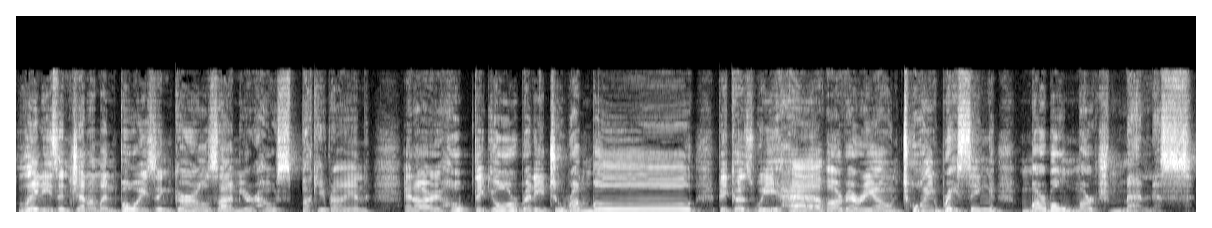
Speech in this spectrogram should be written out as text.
Ladies and gentlemen, boys and girls, I'm your host, Bucky Ryan, and I hope that you're ready to rumble because we have our very own toy racing Marble March Madness.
